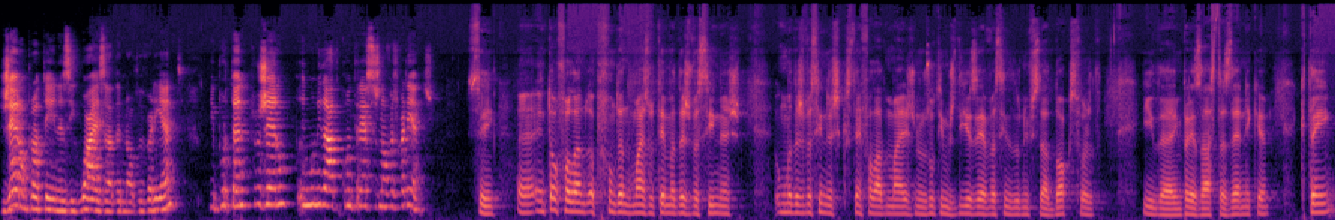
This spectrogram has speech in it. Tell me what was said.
geram proteínas iguais à da nova variante e, portanto, geram imunidade contra essas novas variantes. Sim, eh, então falando, aprofundando mais o tema das vacinas, uma das vacinas que se tem falado mais nos últimos dias é a vacina da Universidade de Oxford e da empresa AstraZeneca, que tem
